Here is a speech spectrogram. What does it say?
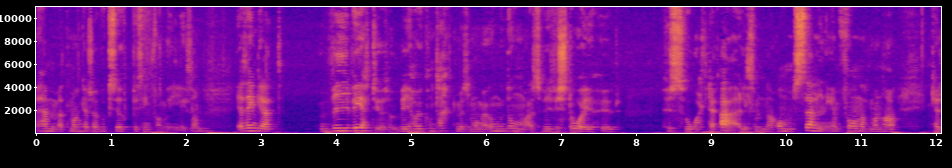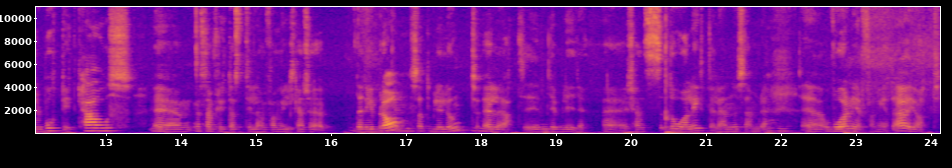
hemmet. Man kanske har vuxit upp i sin familj. Liksom. Jag tänker att vi vet ju, vi har ju kontakt med så många ungdomar så vi förstår ju hur, hur svårt det är. Liksom den här omställningen från att man har kanske bott i ett kaos Mm. eh, och sen flyttas till en familj kanske där det är bra Mm. så att det blir lugnt Mm. eller att eh, det blir, eh, känns dåligt eller ännu sämre. Mm. Eh, och vår erfarenhet är ju att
